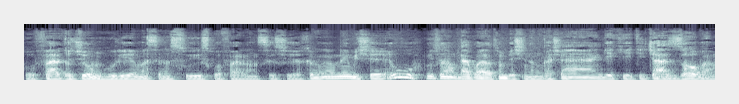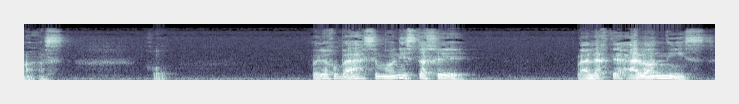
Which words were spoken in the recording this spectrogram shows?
خب فرق جمهوری مثلا سوئیس با فرانسه چیه؟ خب نمیشه. اوه می‌تونم قبل براتون بشینم قشنگ. یکی یکی جذابم هست. خب. ولی خب بحث ما نیست آخه. وقت الان نیست.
